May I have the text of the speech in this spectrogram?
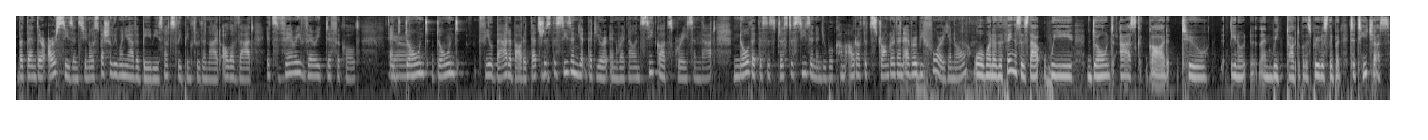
But then there are seasons, you know, especially when you have a baby, he's not sleeping through the night, all of that. It's very, very difficult. And yeah. don't don't feel bad about it. That's just the season that you're in right now and seek God's grace in that. Know that this is just a season and you will come out of it stronger than ever before, you know? Well, one of the things is that we don't ask God to you know, and we talked about this previously, but to teach us,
